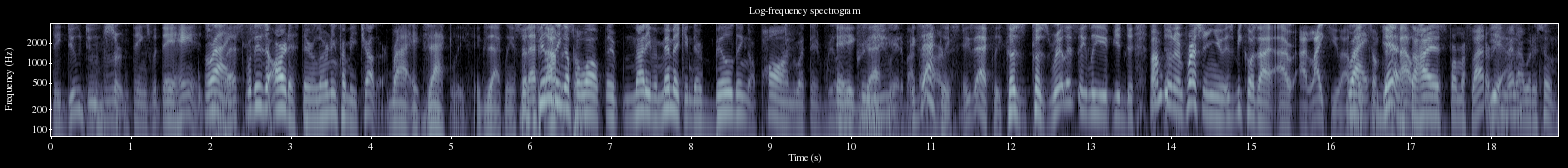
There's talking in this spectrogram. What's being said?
they do do mm-hmm. certain things with their hands you know, Right. Well, these are artists. They're learning from each other. right exactly exactly and so they're that's building I'm- up. so- well, they're not even mimicking. They're building upon what they really exactly appreciate about exactly The artist. exactly because because realistically if you do, if i'm doing an impression on you it's because i i, I like you i Right. like something Yeah, about it's the you. highest form of flattery. Yeah. right? I would assume.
